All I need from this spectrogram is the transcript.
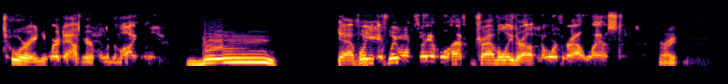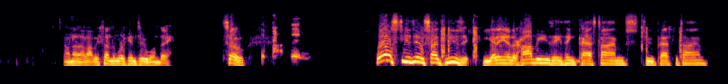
tour anywhere down here more than likely. Boo! Yeah, if we if we want to see them, we'll have to travel either up north or out west. Right. I don't know. That might be something to look into one day. So, what else do you do besides music? You got any other hobbies? Anything pastimes to pass the time?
